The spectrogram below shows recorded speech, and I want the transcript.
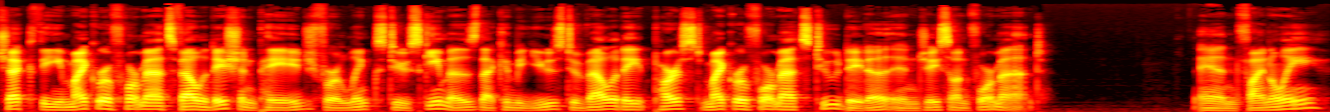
Check the Microformats validation page for links to schemas that can be used to validate parsed Microformats2 data in JSON format. And finally,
